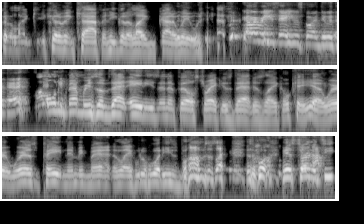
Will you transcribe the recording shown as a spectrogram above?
could have like he could have been capping. He could have like got away with it. I remember he said he was going to do that. My only memories of that '80s NFL strike is that is like, okay, yeah, where where's Payton and McMahon? It's like, are these bums? It's like, it's, what- it's turn the TV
